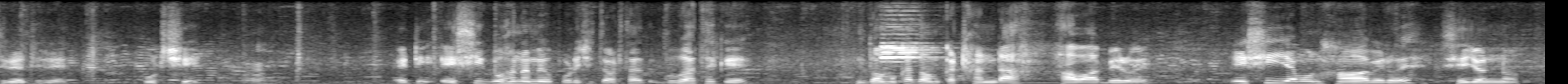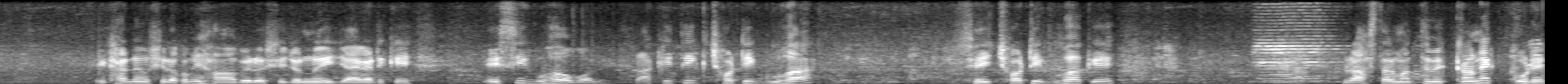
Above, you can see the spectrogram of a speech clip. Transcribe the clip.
ধীরে ধীরে উঠছি। এটি এসি গুহা নামেও পরিচিত, অর্থাৎ গুহা থেকে দমকা দমকা ঠান্ডা হাওয়া বেরোয়। এসি যেমন হাওয়া বেরোয় সেই জন্য এখানেও সেরকমই হাওয়া বেরোয়। সেই জন্য এই জায়গাটিকে এসি গুহাও বলে। প্রাকৃতিক ছটি গুহা, সেই ছটি গুহাকে রাস্তার মাধ্যমে কানেক্ট করে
